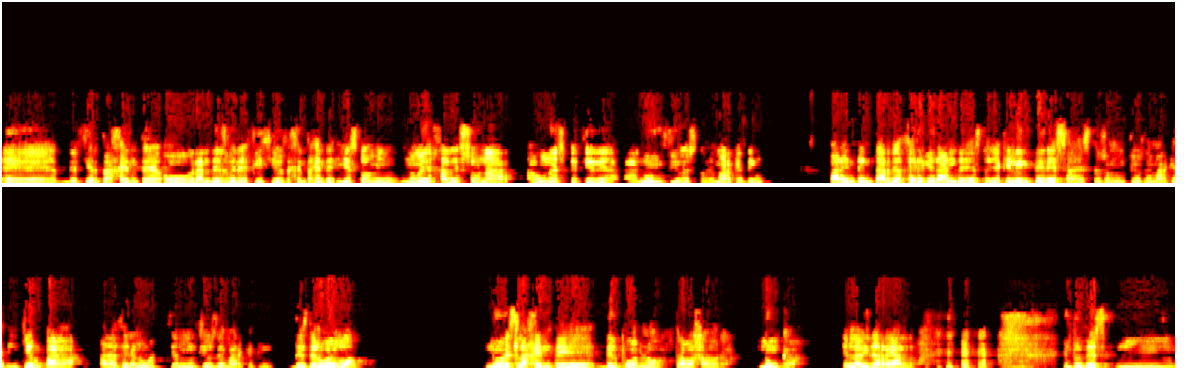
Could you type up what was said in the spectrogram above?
eh, de cierta gente o grandes beneficios de gente gente. Y esto a mí no me deja de sonar a una especie de anuncio esto de marketing para intentar de hacer grande esto. ¿Y a quién le interesa estos anuncios de marketing? ¿Quién paga para hacer anuncios de marketing? Desde luego, no es la gente del pueblo trabajadora, nunca, en la vida real. Entonces, mm,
